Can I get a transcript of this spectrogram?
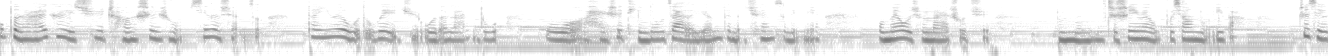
我本来可以去尝试一种新的选择，但因为我的畏惧、我的懒惰，我还是停留在了原本的圈子里面，我没有去迈出去。嗯，只是因为我不想努力罢了。这些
